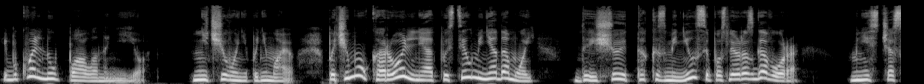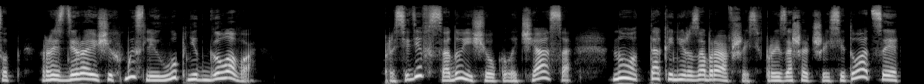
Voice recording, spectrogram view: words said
и буквально упала на нее. Ничего не понимаю, почему король не отпустил меня домой, да еще и так изменился после разговора. Мне сейчас от раздирающих мыслей лопнет голова. Просидев в саду еще около часа, но так и не разобравшись в произошедшей ситуации,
